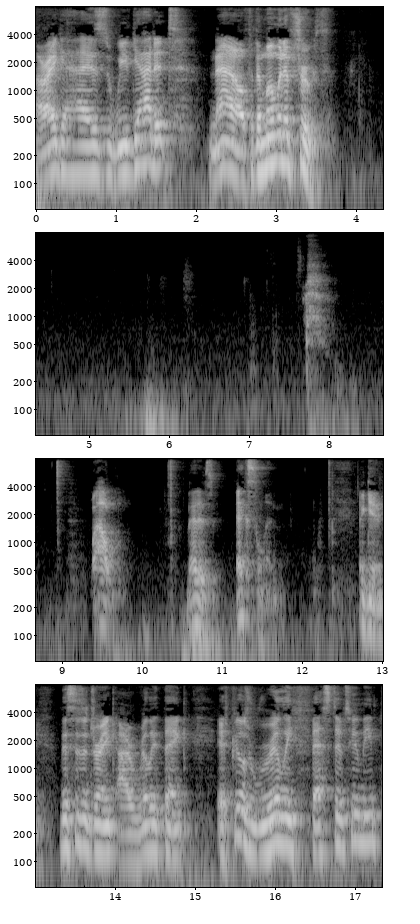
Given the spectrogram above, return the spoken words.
All right, guys, we've got it. Now for the moment of truth. Wow, that is excellent. Again, this is a drink I really think it feels really festive to me,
